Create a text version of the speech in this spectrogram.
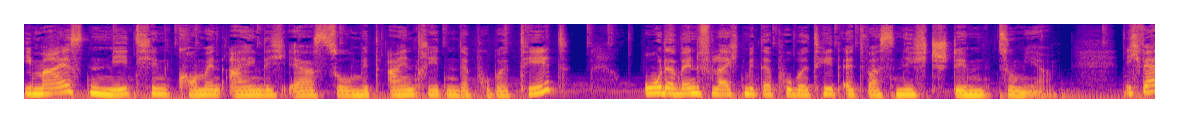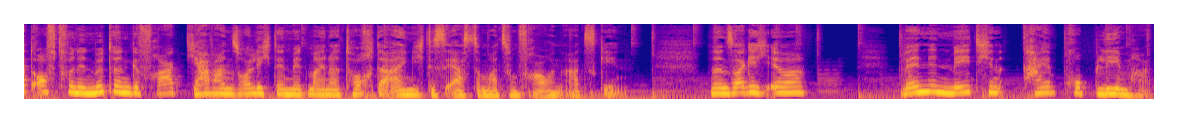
Die meisten Mädchen kommen eigentlich erst so mit Eintreten der Pubertät oder wenn vielleicht mit der Pubertät etwas nicht stimmt zu mir. Ich werde oft von den Müttern gefragt, ja, wann soll ich denn mit meiner Tochter eigentlich das erste Mal zum Frauenarzt gehen? Und dann sage ich immer, wenn ein Mädchen kein Problem hat,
